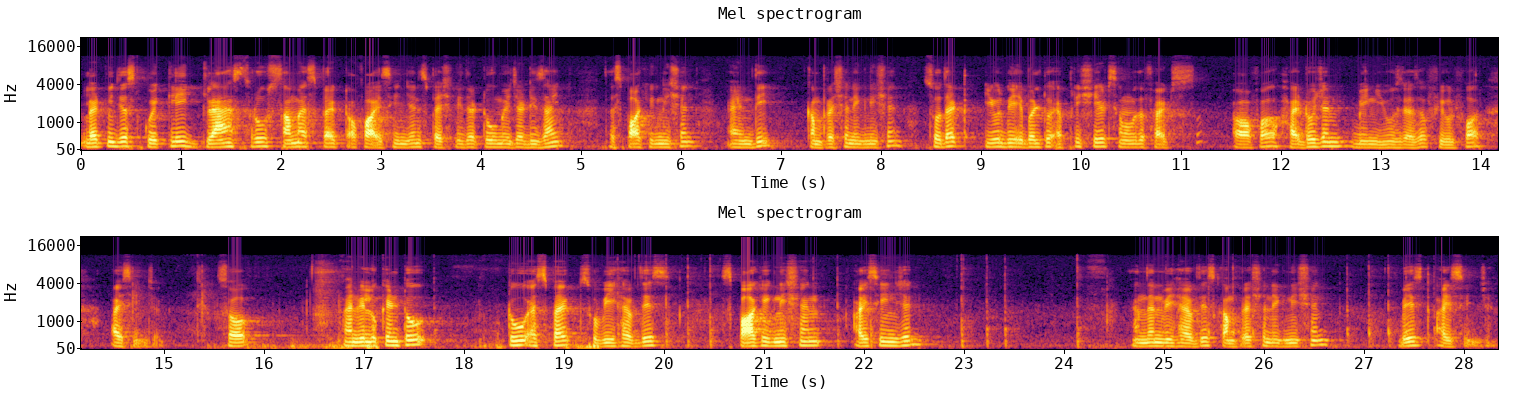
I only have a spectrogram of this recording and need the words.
let me just quickly glance through some aspect of IC engine especially the two major design the spark ignition and the compression ignition so that you will be able to appreciate some of the facts of a hydrogen being used as a fuel for IC engine. So, when we look into two aspects, so we have this spark ignition IC engine and then we have this compression ignition based IC engine.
